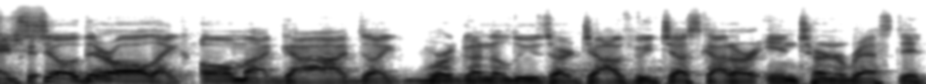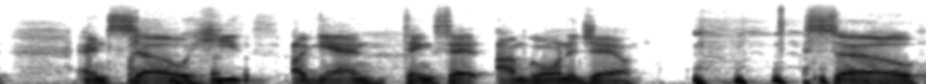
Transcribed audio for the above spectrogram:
and so they're all like, "Oh my god, like we're gonna lose our jobs. We just got our intern arrested." And so he again thinks that I'm going to jail. so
